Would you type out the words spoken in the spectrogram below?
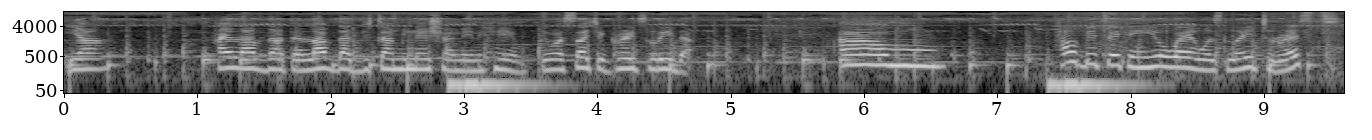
Yeah, I love that. I love that determination in him. He was such a great leader. Um, I'll be taking you where he was laid to rest,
